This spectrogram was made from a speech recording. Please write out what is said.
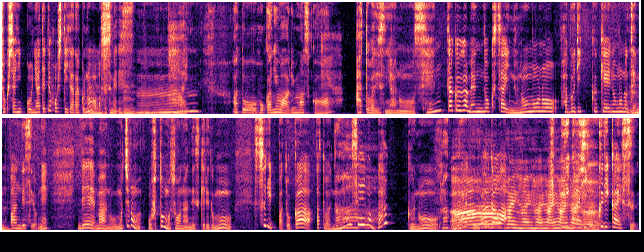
直射日光に当てて干していただくのがおすすめです。はい。あと他にはありますか？あとはですねあの洗濯が面倒くさい布物ファブリック系のもの全般ですよね。でまああのもちろんお布団もそうなんですけれどもスリッパとかあとは布製のバッグの裏裏側。はいはいはいはいはいはいひっくり返す。で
